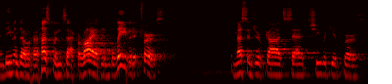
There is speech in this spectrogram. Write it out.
And even though her husband, Zechariah, didn't believe it at first, the messenger of God said she would give birth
